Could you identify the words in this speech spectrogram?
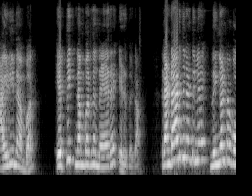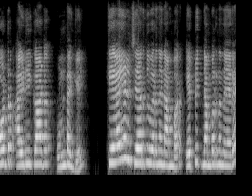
ഐ നമ്പർ എപ്പിക് നമ്പറിന് നേരെ എഴുതുക. രണ്ടായിരത്തി രണ്ടിൽ നിങ്ങളുടെ വോട്ടർ ഐ ഡി കാർഡ് ഉണ്ടെങ്കിൽ കെ എൽ ചേർത്ത് വരുന്ന നമ്പർ എപ്പിക് നമ്പറിന് നേരെ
